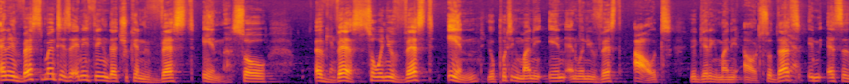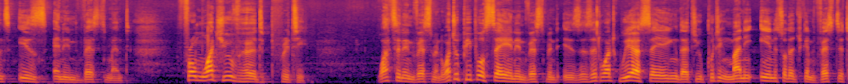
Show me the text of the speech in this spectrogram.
an investment is anything that you can invest in. So a okay. vest, so when you vest in, you're putting money in, and when you vest out, you're getting money out. So that, yeah. in essence, is an investment. From what you've heard, Pretty, what's an investment? What do people say an investment is? Is it what we are saying that you're putting money in so that you can invest it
